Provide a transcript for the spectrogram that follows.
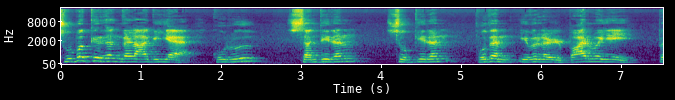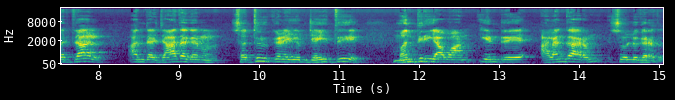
சுபக்கிரகங்கள் ஆகிய குரு சந்திரன் சுக்கிரன் புதன் இவர்கள் பார்வையை பெற்றால் அந்த ஜாதகன் சத்துருக்களையும் ஜெயித்து மந்திரி ஆவான் என்று அலங்காரம் சொல்லுகிறது.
